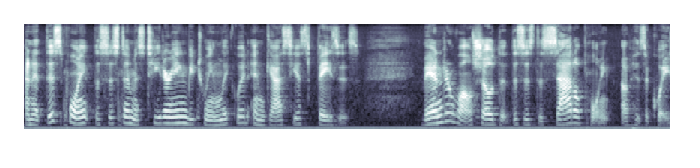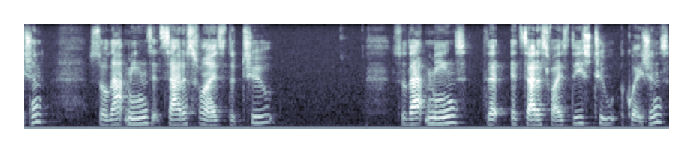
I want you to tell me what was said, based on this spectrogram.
and at this point, the system is teetering between liquid and gaseous phases. Van der Waals showed that this is the saddle point of his equation, so that means it satisfies the two so that means that it satisfies these two equations.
